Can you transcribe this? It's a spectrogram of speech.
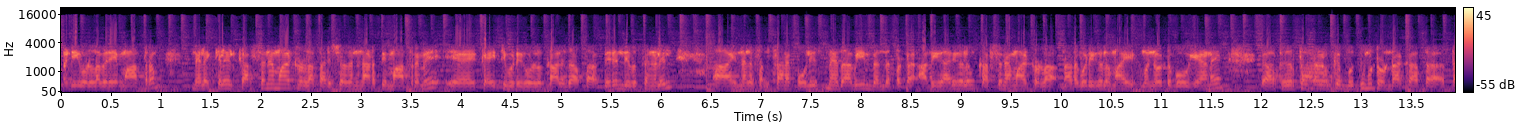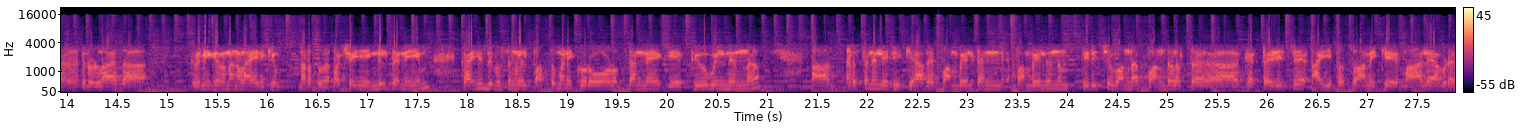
വഴിയുള്ളവരെ മാത്രം നിലയ്ക്കലിൽ കർശനമായിട്ടുള്ള പരിശോധന നടത്തി മാത്രമേ കയറ്റിവിടുകയുള്ളൂ കാളിദാസ. വരും ദിവസങ്ങളിൽ ഇന്നലെ സംസ്ഥാന പോലീസ് മേധാവിയും ബന്ധപ്പെട്ട അധികാരികളും കർശനമായിട്ടുള്ള നടപടികളുമായി മുന്നോട്ട് പോവുകയാണ്. തീർത്ഥാടകർക്ക് ബുദ്ധിമുട്ടുണ്ടാക്കാത്ത തരത്തിലുള്ള ക്രമീകരണങ്ങളായിരിക്കും നടത്തുന്നത്. പക്ഷേ എങ്കിൽ തന്നെയും കഴിഞ്ഞ ദിവസങ്ങളിൽ പത്ത് മണിക്കൂറോളം തന്നെ ക്യൂവിൽ നിന്ന് ദർശനം ലഭിക്കാതെ പമ്പയിൽ തന്നെ പമ്പയിൽ നിന്നും തിരിച്ചു വന്ന് പന്തളത്ത് കെട്ടഴിച്ച് അയ്യപ്പസ്വാമിക്ക് മാല അവിടെ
